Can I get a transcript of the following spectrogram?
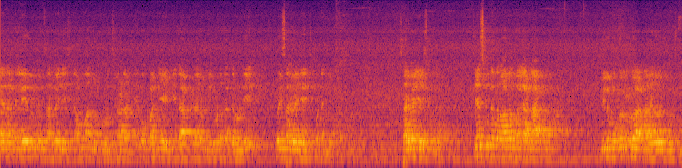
లేదంటే లేదు మేము సర్వే చేసినాము అందుకు వచ్చినాడంటే ఒక పని చేయండి డాక్టర్ గారు మీరు కూడా దగ్గరుండి పోయి సర్వే చేయించుకోండి అని చెప్పారు. సర్వే చేసుకున్నారు. చేసుకున్న తర్వాత మళ్ళీ ఆ డాక్టర్ వీళ్ళు ముగ్గురు కూడా నా దగ్గర వచ్చి కూర్చున్నారు.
